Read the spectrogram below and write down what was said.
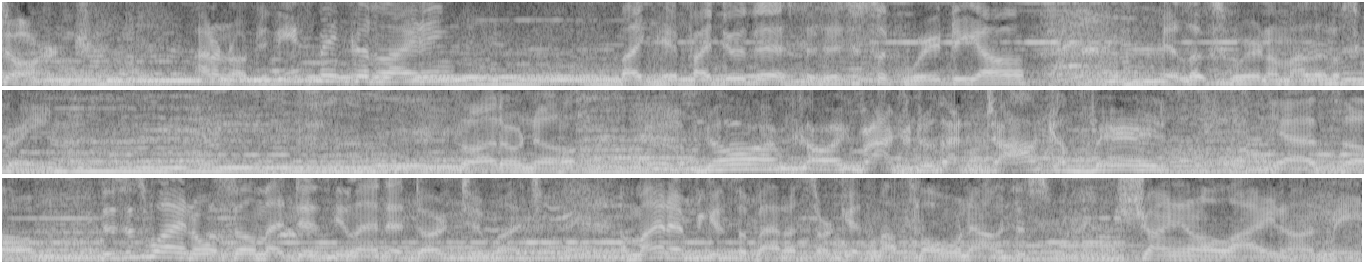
dark. I don't know. Do these make good lighting? Like if I do this, does it just look weird to y'all? It looks weird on my little screen. So I don't know. No, I'm going back into that dark abyss. Yeah, so this is why I don't film at Disneyland at dark too much. I might have to get so bad I start getting my phone out and just shining a light on me.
